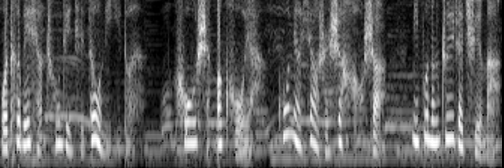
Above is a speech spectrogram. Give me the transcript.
我特别想冲进去揍你一顿。哭什么哭呀？姑娘孝顺是好事儿，你不能追着去吗？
